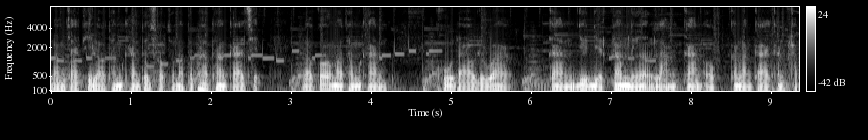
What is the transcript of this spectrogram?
หลังจากที่เราทำการทดสอบสมรรถภาพทางกายเสร็จ เราก็มาทำการคูลดาวหรือว่าการยืดเหยียดกล้ามเนื้อหลังการออกกำลังกายกันครับ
